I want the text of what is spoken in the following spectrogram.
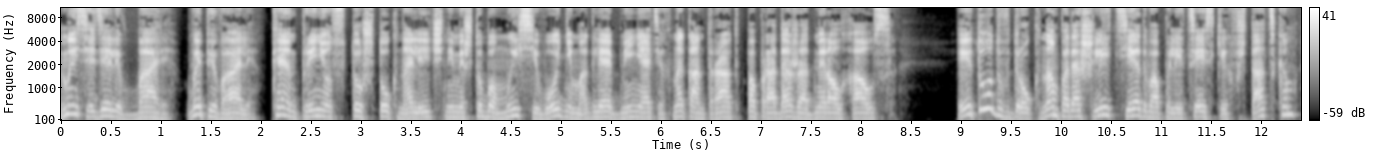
Мы сидели в баре, выпивали. Кен принес сто штук наличными, чтобы мы сегодня могли обменять их на контракт по продаже Адмирал Хауса. И тут вдруг нам подошли те два полицейских в штатском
